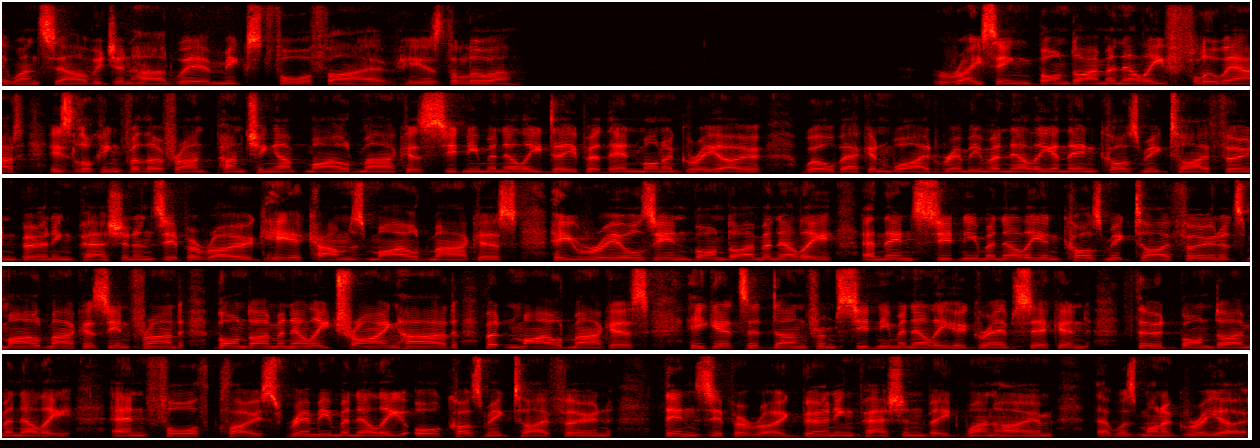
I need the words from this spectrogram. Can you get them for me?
A1 Salvage and Hardware mixed 4 5. Here's the lure. Racing, Bondi Manelli flew out, is looking for the front, punching up Mild Marcus, Sydney Manelli deeper, then Monogrio, well back and wide Remy Manelli, and then Cosmic Typhoon, Burning Passion and Zipper Rogue. Here comes Mild Marcus. He reels in Bondi Manelli, and then Sydney Manelli and Cosmic Typhoon. It's Mild Marcus in front, Bondi Manelli trying hard, but Mild Marcus. He gets it done from Sydney Manelli, who grabs second, third Bondi Manelli, and fourth close, Remy Manelli or Cosmic Typhoon, then Zipper Rogue, Burning Passion beat one home. That was Monogrio.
